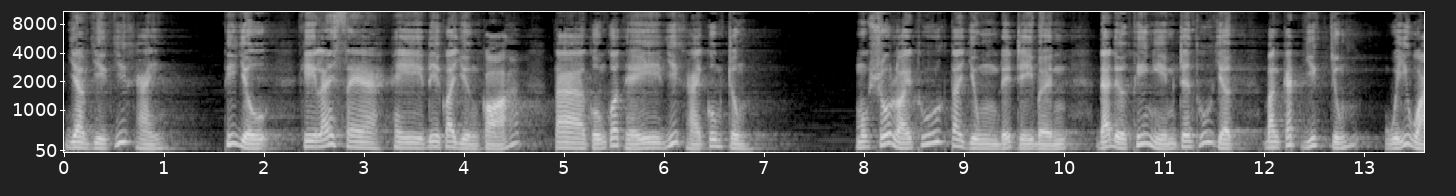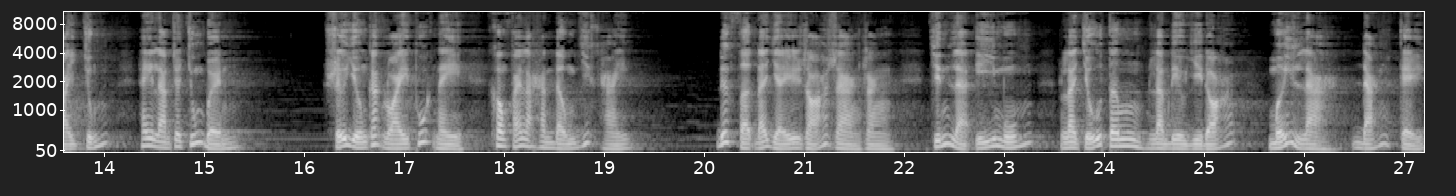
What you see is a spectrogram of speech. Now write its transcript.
vào việc giết hại. Thí dụ, khi lái xe hay đi qua vườn cỏ, ta cũng có thể giết hại côn trùng. Một số loại thuốc ta dùng để trị bệnh đã được thí nghiệm trên thú vật bằng cách giết chúng, hủy hoại chúng hay làm cho chúng bệnh. Sử dụng các loại thuốc này không phải là hành động giết hại. Đức Phật đã dạy rõ ràng rằng chính là ý muốn, là chủ tâm làm điều gì đó mới là đáng kể.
